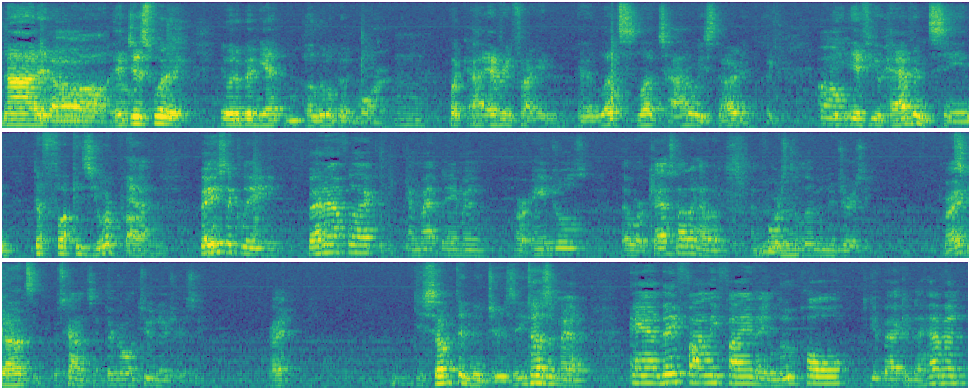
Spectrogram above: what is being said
Not at all. It just would have. It would have been yet a little bit more. Mhm. But uh, every fucking uh, let's let's. How do we start it? Like, Um, if you haven't seen, the fuck is your problem? Basically, Ben Affleck and Matt Damon are angels that were cast out of heaven and forced Mhm. to live in New Jersey. Right? Wisconsin, Wisconsin. They're going to New Jersey. Right? something, New Jersey. Doesn't matter. And they finally find a loophole to get back into heaven.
